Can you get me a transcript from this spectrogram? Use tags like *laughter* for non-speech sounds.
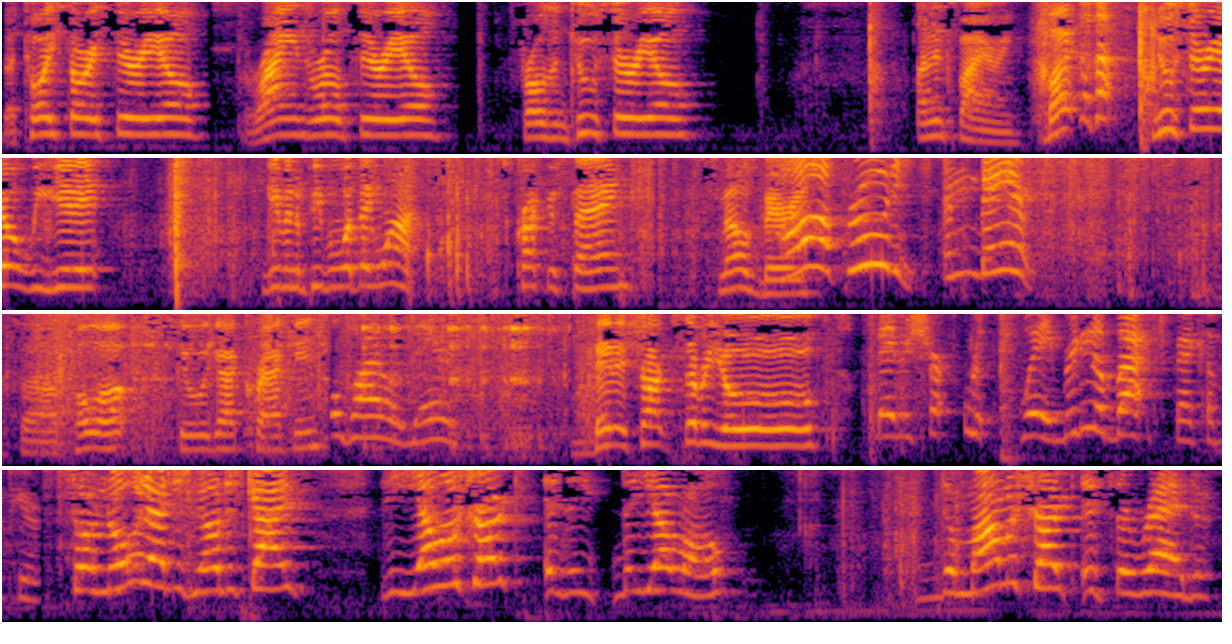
the Toy Story cereal, Ryan's World cereal, Frozen 2 cereal. Uninspiring. But *laughs* new cereal, we get it. Giving the people what they want. Let's crack this thing. smells berry. Ah, fruity and berry. So uh, pull up, see what we got cracking. Whole pile of berries. Baby Shark cereal. Baby shark. Wait, bring the box back up here. So know what I just noticed, guys? The yellow shark is the, the yellow. The mama shark is the red.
